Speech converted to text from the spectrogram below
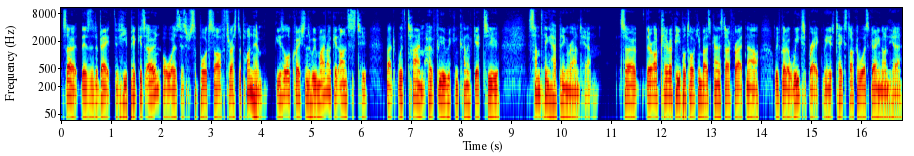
So there's a debate. Did he pick his own or was his support staff thrust upon him? These are all questions we might not get answers to, but with time, hopefully we can kind of get to something happening around here. So there are clever people talking about this kind of stuff right now. We've got a week's break. We need to take stock of what's going on here,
